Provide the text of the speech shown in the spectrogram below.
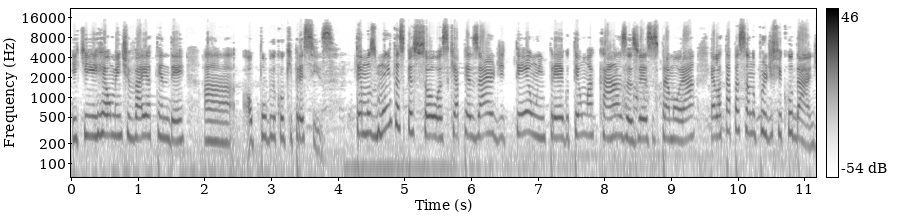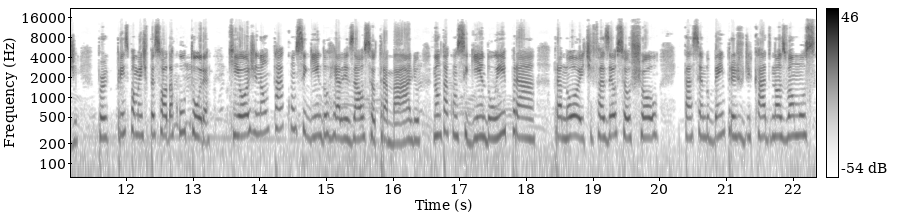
e que realmente vai atender a, ao público que precisa. Temos muitas pessoas que, apesar de ter um emprego, ter uma casa, às vezes, para morar, ela está passando por dificuldade, por, principalmente o pessoal da cultura, que hoje não está conseguindo realizar o seu trabalho, não está conseguindo ir para a noite, fazer o seu show, está sendo bem prejudicado e nós vamos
